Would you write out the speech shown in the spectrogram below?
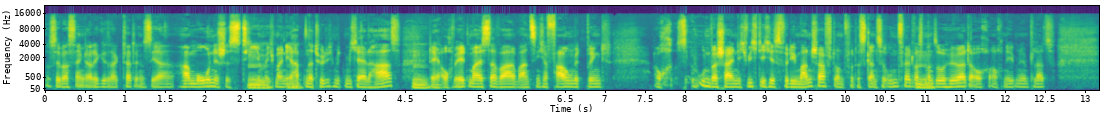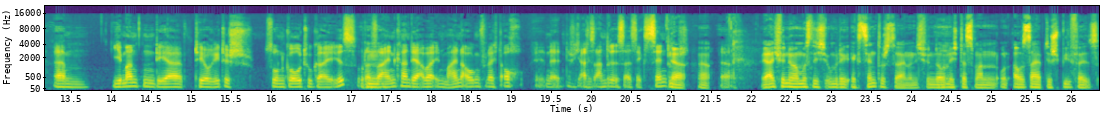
Sebastian gerade gesagt hat, ein sehr harmonisches Team. Hm. Ich meine, ihr hm. habt natürlich mit Michael Haas, hm. der ja auch Weltmeister war, wahnsinnig Erfahrung mitbringt, auch unwahrscheinlich wichtig ist für die Mannschaft und für das ganze Umfeld, was hm. man so hört, auch, auch neben dem Platz. Ähm, jemanden, der theoretisch so ein Go-To-Guy ist oder mhm. sein kann, der aber in meinen Augen vielleicht auch äh, natürlich alles andere ist als exzentrisch. Ja, ja. ja. Ja ich finde, man muss nicht unbedingt exzentrisch sein und ich finde mhm. auch nicht, dass man außerhalb des Spielfelds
